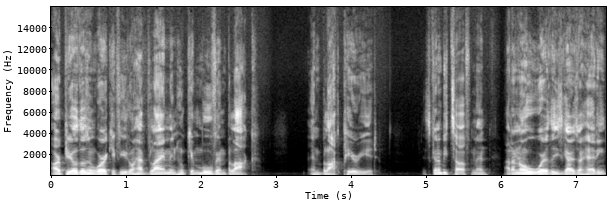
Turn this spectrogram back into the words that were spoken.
RPO doesn't work if you don't have linemen who can move and block, and block. Period. It's gonna be tough, man. I don't know where these guys are heading.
